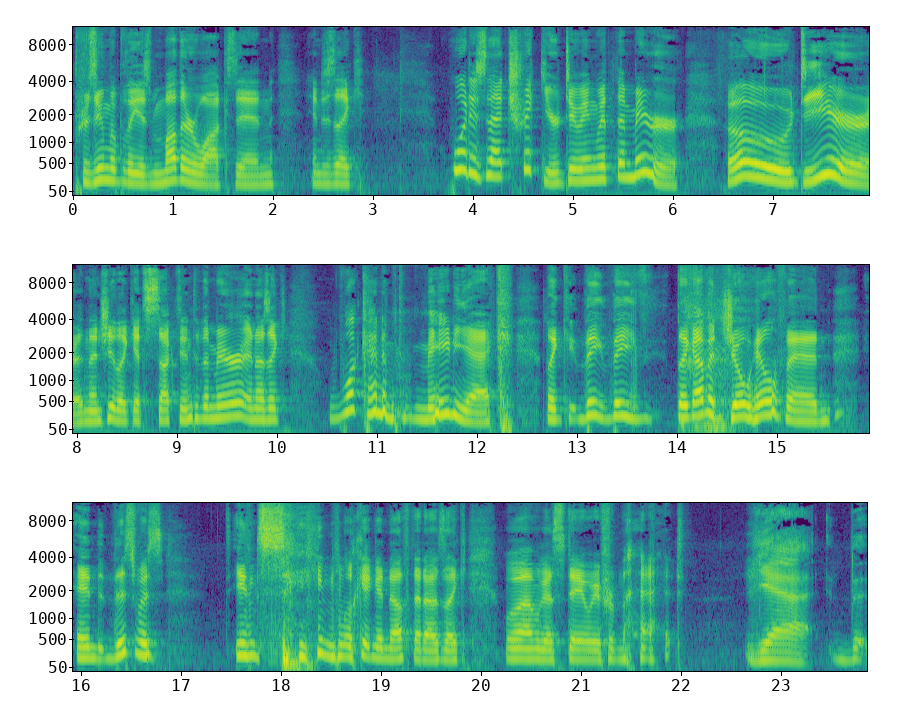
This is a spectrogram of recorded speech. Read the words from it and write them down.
presumably his mother walks in and is like, "What is that trick you're doing with the mirror?" Oh dear! And then she like gets sucked into the mirror, and I was like, "What kind of maniac?" Like they they like I'm a Joe Hill fan, and this was insane looking enough that I was like, "Well, I'm gonna stay away from that." Yeah, th-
